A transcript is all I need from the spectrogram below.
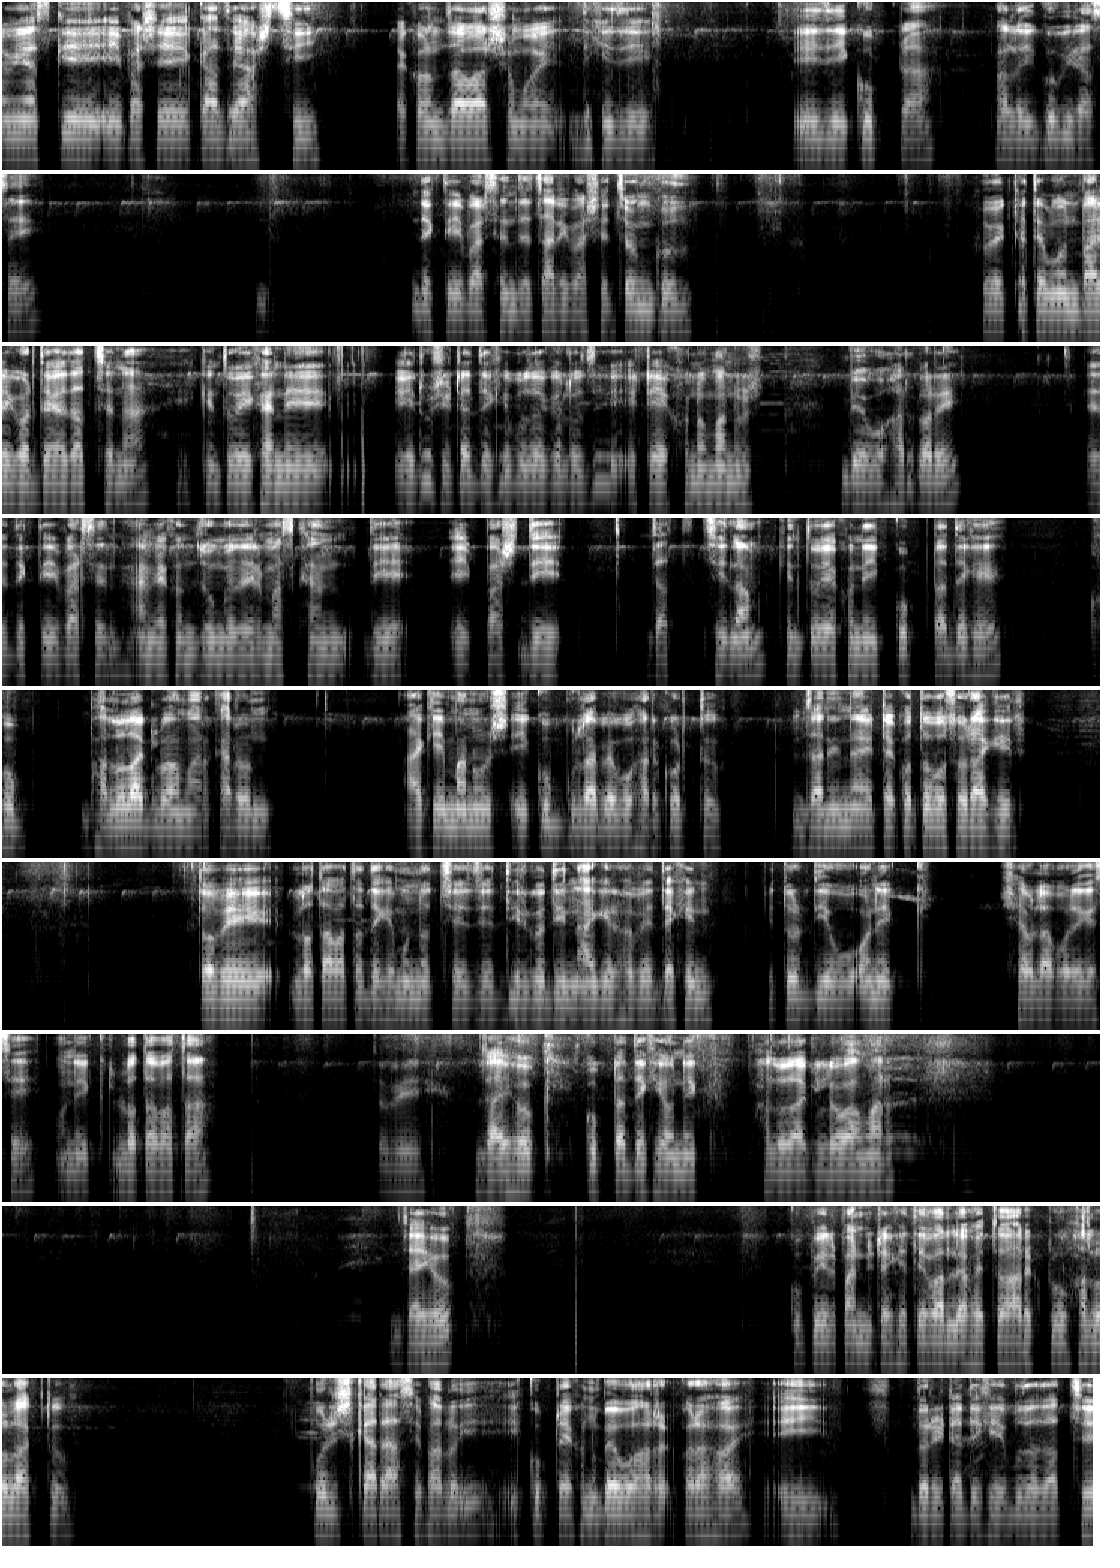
আমি আজকে এই পাশে কাজে আসছি। এখন যাওয়ার সময় দেখি যে এই যে কূপটা ভালোই গভীর আছে। দেখতেই পারছেন যে চারিপাশে জঙ্গল। খুব একটা তেমন বাড়িঘর দেখা যাচ্ছে না, কিন্তু এখানে এই রশিটা দেখে বোঝা গেল যে এটা এখনও মানুষ ব্যবহার করে। দেখতেই পারছেন, আমি এখন জঙ্গলের মাঝখান দিয়ে এই পাশ দিয়ে যাচ্ছিলাম, কিন্তু এখন এই কূপটা দেখে খুব ভালো লাগল আমার, কারণ আগে মানুষ এই কূপগুলা ব্যবহার করতো। জানি না এটা কত বছর আগের। তবে লতা পাতা দেখে মনে হচ্ছে যে দীর্ঘদিন আগের হবে। দেখেন, ভিতর দিয়েও অনেক শ্যাওলা পড়ে গেছে, অনেক লতা পাতা তবে যাই হোক, কূপটা দেখে অনেক ভালো লাগল আমার। যাই হোক, কূপের পানিটা খেতে পারলে হয়তো আর একটু ভালো লাগতো। পরিষ্কার আছে ভালোই। এই কূপটা এখনও ব্যবহার করা হয়। এই দড়িটা দেখে বোঝা যাচ্ছে।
